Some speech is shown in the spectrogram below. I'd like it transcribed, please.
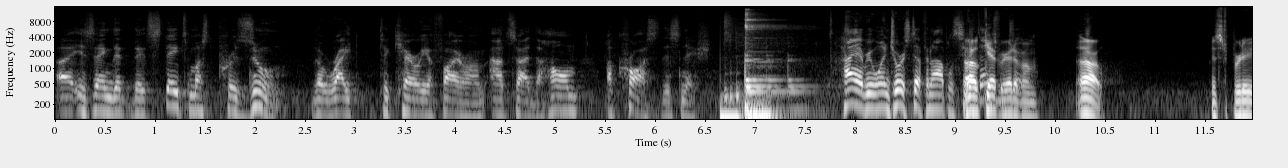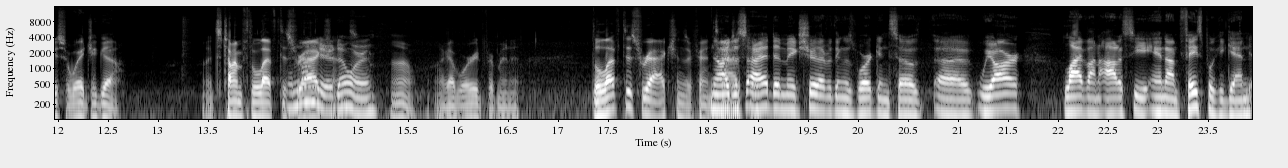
uh, is saying that the states must presume the right to carry a firearm outside the home across this nation. Hi, everyone. George Stephanopoulos here. Oh, Thanks get for rid of checking- him. Oh, Mr. Producer, where'd you go? It's time for the leftist I'm here, reactions. don't worry. Oh, I got worried for a minute. The leftist reactions are fantastic. No, I just I had to make sure that everything was working. So uh, we are live on Odysee and on Facebook again.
